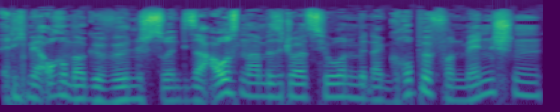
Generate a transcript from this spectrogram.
hätte ich mir auch immer gewünscht, so in dieser Ausnahmesituation mit einer Gruppe von Menschen,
